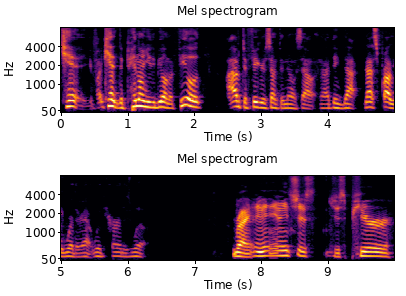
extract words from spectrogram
can't if I can't depend on you to be on the field, I have to figure something else out. And I think that that's probably where they're at with Hurd as well. Right, and it's just just pure,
